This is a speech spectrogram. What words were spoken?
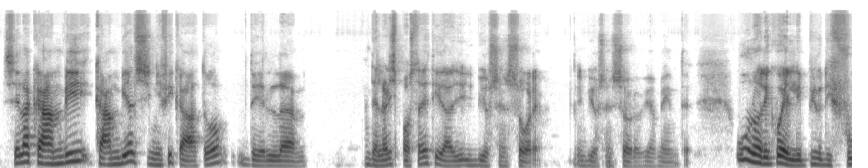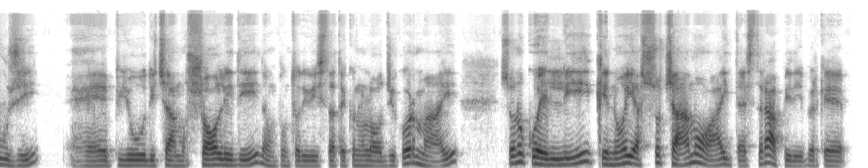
se la cambi, cambia il significato del, della risposta che ti dà il biosensore il biosensore ovviamente. Uno di quelli più diffusi e più diciamo solidi da un punto di vista tecnologico ormai sono quelli che noi associamo ai test rapidi perché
